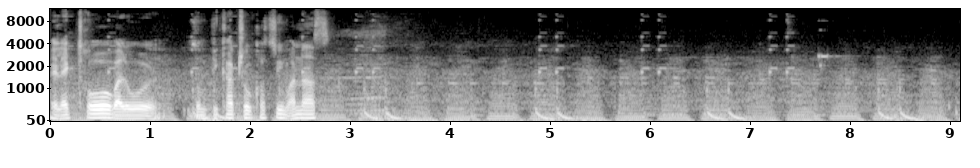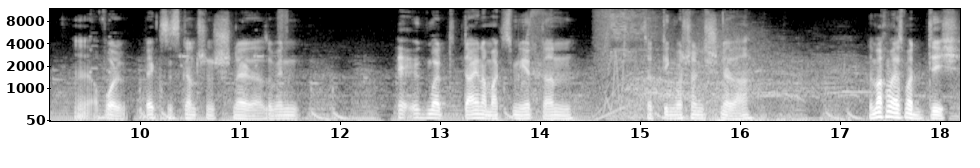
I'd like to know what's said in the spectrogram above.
Elektro, weil du so ein Pikachu-Kostüm anders? Obwohl wächst es ganz schön schnell. Also wenn er irgendwas deiner maximiert, dann ist das Ding wahrscheinlich schneller. Dann machen wir erstmal dich.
